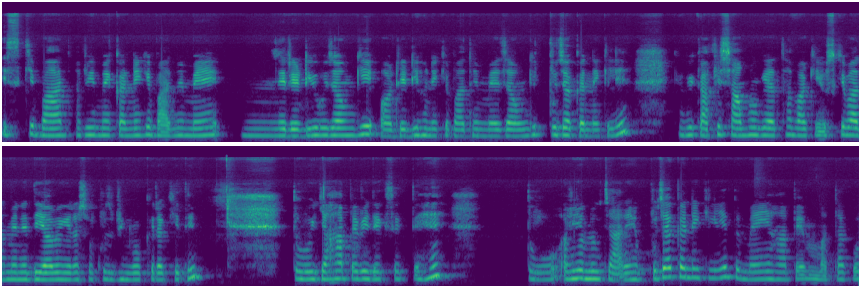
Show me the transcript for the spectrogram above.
इसके बाद, अभी मैं करने के बाद में मैं रेडी हो जाऊँगी और रेडी होने के बाद में मैं जाऊँगी पूजा करने के लिए, क्योंकि काफ़ी शाम हो गया था। बाकी उसके बाद मैंने दिया वगैरह सब कुछ भिंगो के रखी थी। तो यहाँ पे भी देख सकते हैं। तो अभी हम लोग जा रहे हैं पूजा करने के लिए तो मैं यहाँ पे माता को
